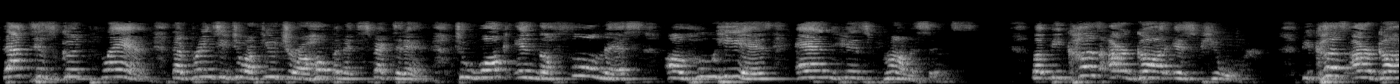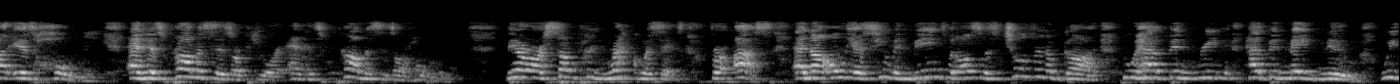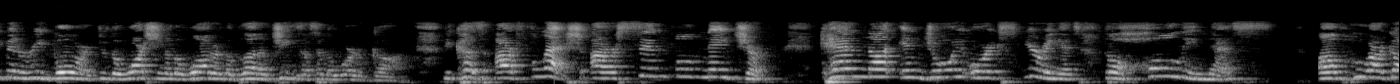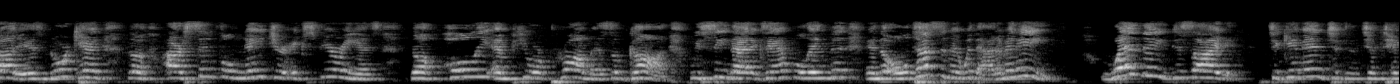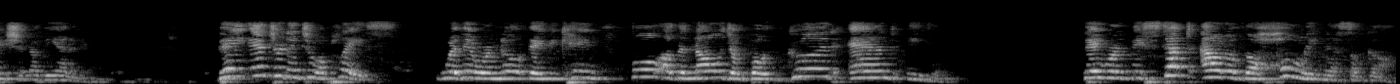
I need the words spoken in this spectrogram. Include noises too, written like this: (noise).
That's his good plan that brings you to a future, a hope, and expected end. To walk in the fullness of who he is and his promises. But because our God is pure, because our God is holy, and his promises are pure, and his promises are holy, there are some prerequisites for us, and not only as human beings, but also as children of God who have been re- have been made new. We've been reborn through the washing of the water, the blood of Jesus, and the Word of God. Because our flesh, our sinful nature, cannot enjoy or experience the holiness of who our God is, nor can the, our sinful nature experience the holy and pure promise of God. We see that example in the, in the Old Testament with Adam and Eve. When they decided to give in to the temptation of the enemy, they entered into a place where they were no, they became full of the knowledge of both good and evil. They were, they stepped out of the holiness of God.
